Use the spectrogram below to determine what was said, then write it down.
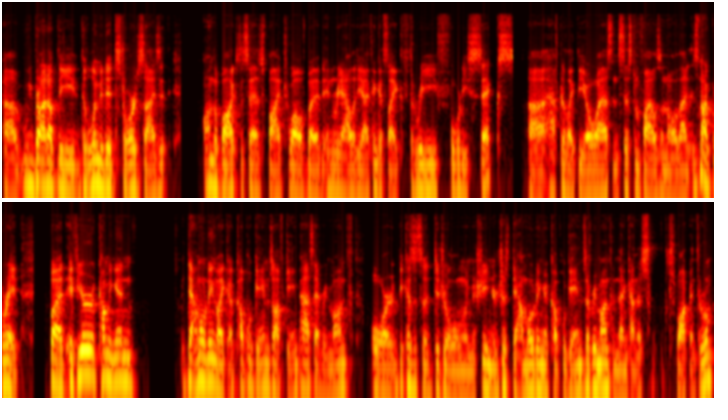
uh, we brought up the the limited storage size. On the box it says 512, but in reality, I think it's like 346 uh, after like the OS and system files and all that. It's not great, but if you're coming in downloading like a couple games off Game Pass every month, or because it's a digital only machine, you're just downloading a couple games every month and then kind of sw- swapping through them.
